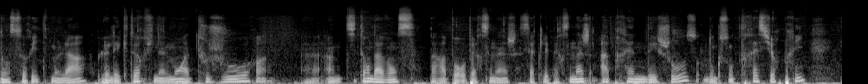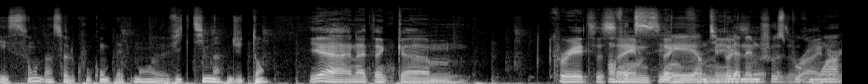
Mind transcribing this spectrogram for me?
dans ce rythme-là, le lecteur finalement a toujours un petit temps d'avance par rapport aux personnages. C'est-à-dire que les personnages apprennent des choses, donc sont très surpris et sont d'un seul coup complètement victimes du temps. Yeah, and I think um, en fait, c'est un petit peu la même chose pour moi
